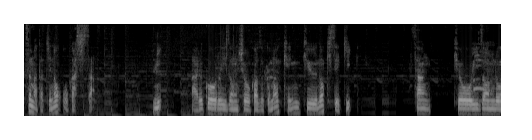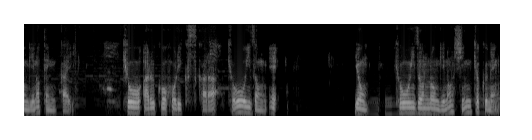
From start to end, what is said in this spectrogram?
妻たちのおかしさ。2、アルコール依存症家族の研究の奇跡。3、共依存論議の展開。強アルコホリクスから共依存へ。4、共依存論議の新局面。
